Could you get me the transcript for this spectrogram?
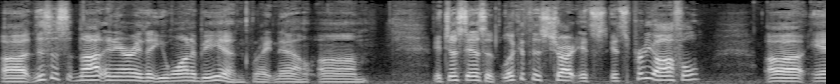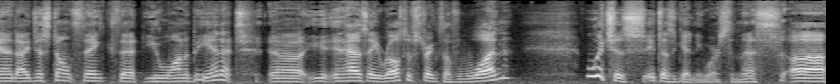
Uh, this is not an area that you want to be in right now. Um, it just isn't. Look at this chart. It's it's pretty awful. Uh, and I just don't think that you want to be in it. Uh, it has a relative strength of one, which is it doesn't get any worse than this. Uh,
